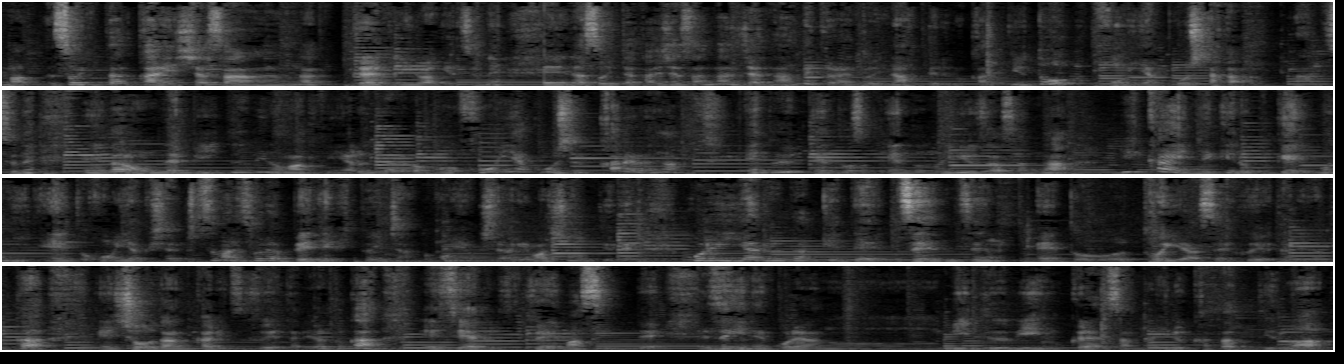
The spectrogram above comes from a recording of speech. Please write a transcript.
まあ、そういった会社さんがクライアントにいるわけですよね。えー、そういった会社さんが、じゃあなんでクライアントになってるのかっていうと、翻訳をしたからなんですよね。えー、だから本当に B2B のマーケティングやるんであれば、この翻訳をしてる彼らが、エンド、エンド、エンドのユーザーさんが理解できる言語に、えー、と翻訳してあげる。つまりそれはベネフィットにちゃんと翻訳してあげましょうっていうね。これやるだけで全然、えっ、ー、と、問い合わせ増えたりだとか、え、商談化率増えたりだとか、えー、制約率増えますんで、ぜひね、これあの B2B のクライアントさんがいる方っていうのは、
